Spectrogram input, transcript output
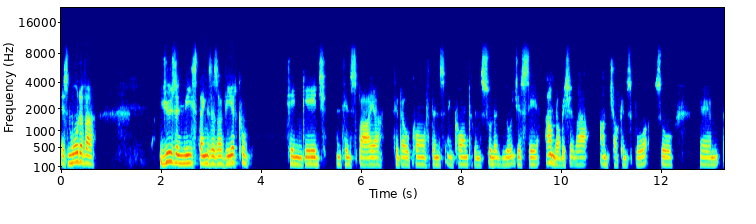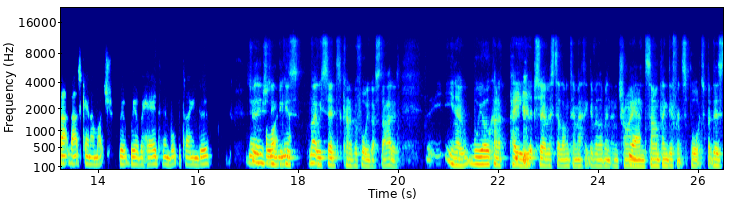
it's more of a using these things as a vehicle to engage and to inspire, to build confidence and competence so that they don't just say, I'm rubbish at that, I'm chucking sport. So um, that that's kind of much where, where, we head and what we try and do. It's really interesting because, like we said kind of before we got started, you know, we all kind of pay lip service to long-term athlete development and trying yeah. and sampling different sports, but there's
